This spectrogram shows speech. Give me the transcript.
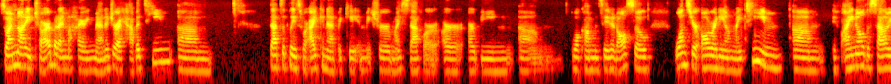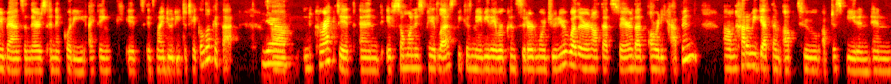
So I'm not HR, but I'm a hiring manager. I have a team. Um, that's a place where I can advocate and make sure my staff are are are being um, well compensated also once you're already on my team um, if i know the salary bands and there's inequity i think it's it's my duty to take a look at that yeah um, and correct it and if someone is paid less because maybe they were considered more junior whether or not that's fair that already happened um, how do we get them up to up to speed and, and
